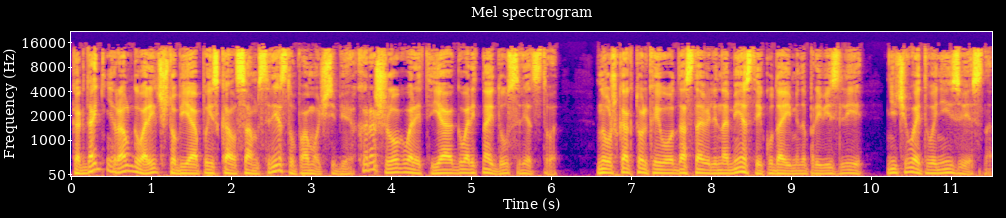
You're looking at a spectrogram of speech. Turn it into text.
Когда генерал говорит, чтобы я поискал сам средства помочь себе, хорошо, говорит, я, говорит, найду средства. Но уж как только его доставили на место и куда именно привезли, Ничего этого не известно.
